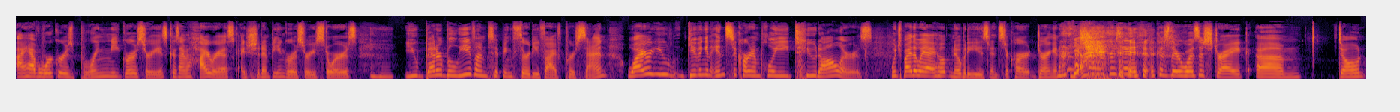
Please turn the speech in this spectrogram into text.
I have workers bring me groceries because I'm a high risk. I shouldn't be in grocery stores. You better believe I'm tipping 35%. Why are you giving an Instacart employee $2? Which, by the way, I hope nobody used Instacart during International Workers Day because there was a strike. Um, don't,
